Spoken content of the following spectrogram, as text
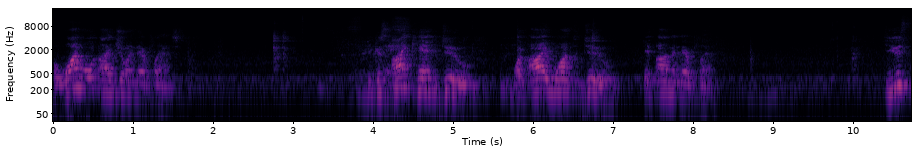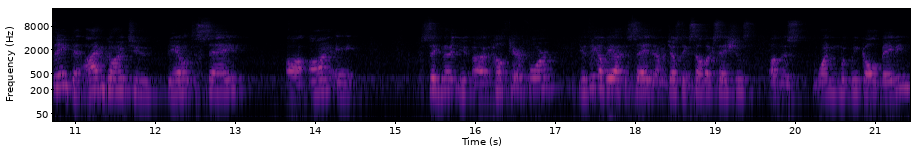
But why won't I join their plans? Because I can't do what I want to do if I'm in their plan. Do you think that I'm going to be able to say uh, on a Cigna uh, healthcare form you think I'll be able to say that I'm adjusting subluxations of this one week old baby?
